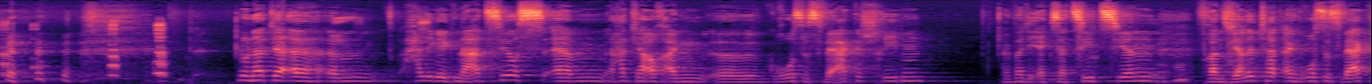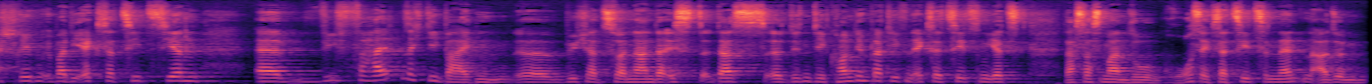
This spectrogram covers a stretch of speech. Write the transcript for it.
Nun hat der äh, ähm, heilige Ignatius ähm, hat ja auch ein äh, großes Werk geschrieben über die Exerzitien. Franz Jalic hat ein großes Werk geschrieben über die Exerzitien. Äh, wie verhalten sich die beiden äh, Bücher zueinander? Ist das, äh, sind die kontemplativen Exerzitien jetzt das, was man so große Exerzitien nennt, also im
